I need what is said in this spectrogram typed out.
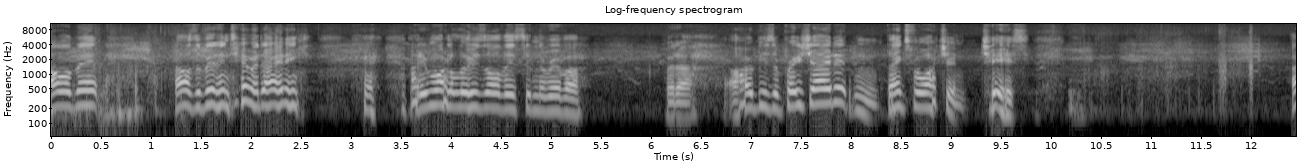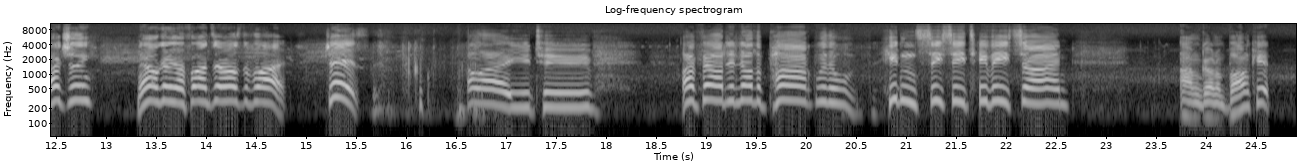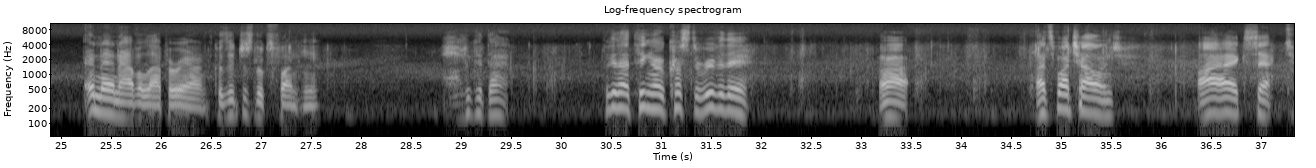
I'll admit, that was a bit intimidating. I didn't want to lose all this in the river. But uh, I hope you appreciate it and thanks for watching. Cheers. Actually, now we're gonna go find somewhere else to fly. Cheers. Hello YouTube. I found another park with a hidden CCTV sign. I'm gonna bonk it and then have a lap around because it just looks fun here. Oh, look at that. Look at that thing across the river there. All right, that's my challenge. I accept.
